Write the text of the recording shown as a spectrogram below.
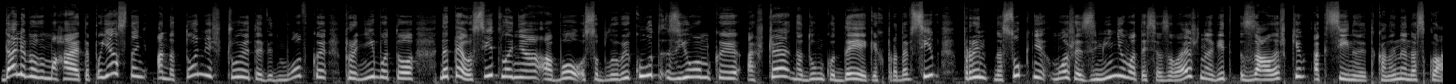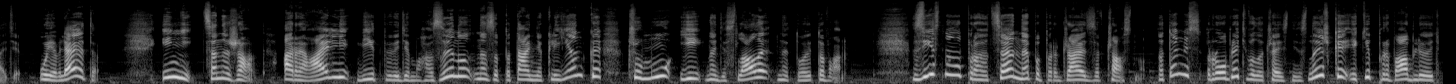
Далі ви вимагаєте пояснень, а натомість чуєте відмовки про нібито не те освітлення або особливий кут зйомки. А ще, на думку деяких продавців, принт на сукні може змінюватися залежно від залишків акційної тканини на складі. Уявляєте? І ні, це не жарт, а реальні відповіді магазину на запитання клієнтки, чому їй надіслали не той товар. Звісно, про це не попереджають завчасно, натомість роблять величезні знижки, які приваблюють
